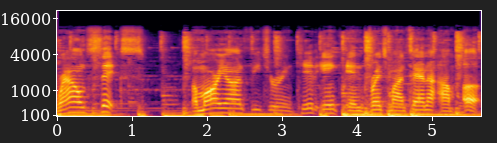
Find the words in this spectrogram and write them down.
Round six, Omarion featuring Kid Ink and French Montana. I'm up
